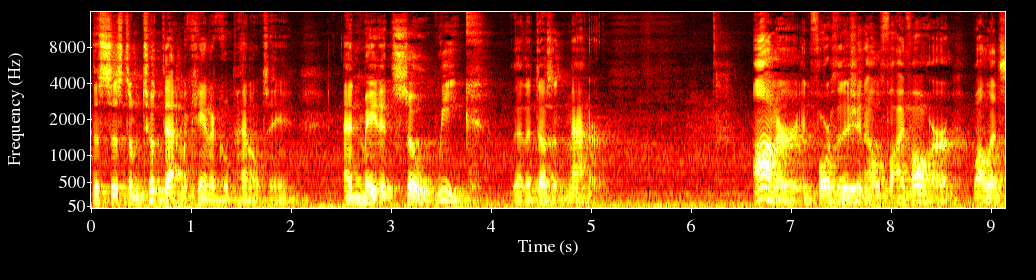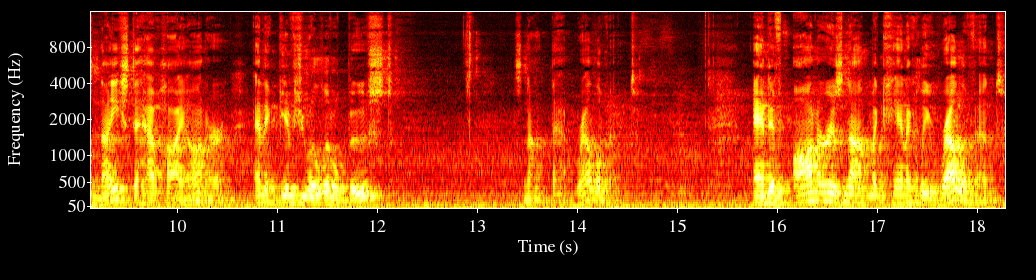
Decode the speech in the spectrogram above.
the system took that mechanical penalty and made it so weak that it doesn't matter. Honor in 4th edition L5R, while it's nice to have high honor and it gives you a little boost, it's not that relevant. And if honor is not mechanically relevant,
